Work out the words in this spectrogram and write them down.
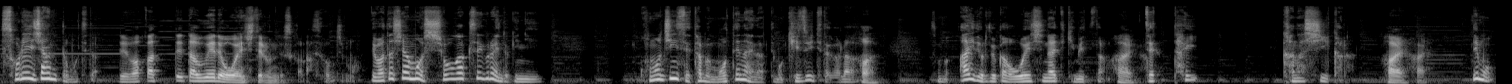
それじゃんと思ってた。で、分かってた上で応援してるんですから、そっちも。で、私はもう小学生ぐらいの時に、この人生多分モテないなってもう気づいてたから、はそのアイドルとかは応援しないって決めてたのい。。はい。絶対悲しいから。はいはい。でも、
